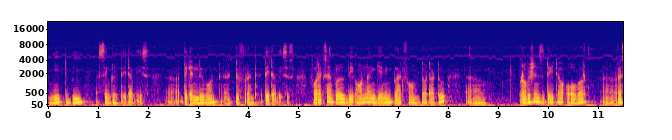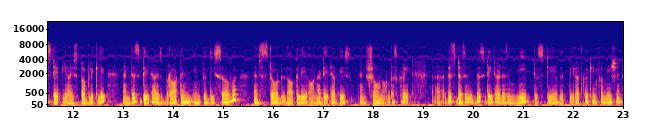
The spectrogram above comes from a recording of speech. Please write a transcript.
need to be a single database. Uh, they can live on uh, different databases. For example, the online gaming platform Dota 2 uh, provisions data over uh, REST APIs publicly and this data is brought in into the server and stored locally on a database and shown on the screen. Uh, this doesn't this data doesn't need to stay with the earthquake information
